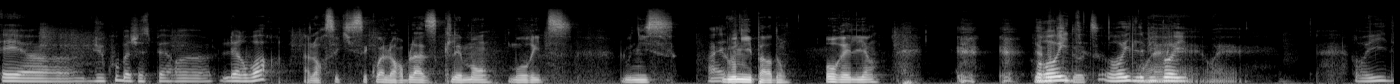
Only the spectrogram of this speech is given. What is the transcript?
Et du coup, bah, j'espère les revoir. Alors, c'est qui, c'est quoi leur blase Clément, Moritz, Lounis, Ouais. Louni, pardon, Aurélien. Roïd, Roïd le Ouais, b-boy. Ouais. Roïd,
